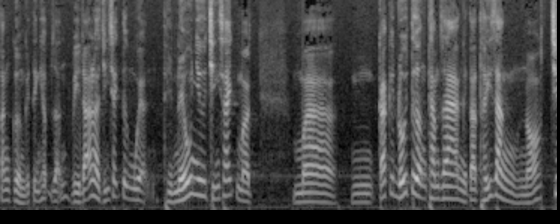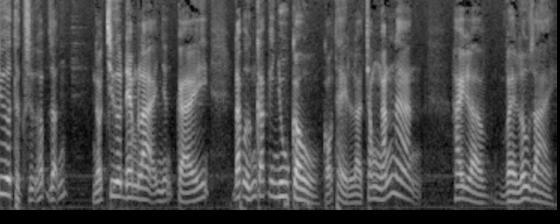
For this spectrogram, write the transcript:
tăng cường cái tính hấp dẫn. Vì đã là chính sách tự nguyện thì nếu như chính sách mà mà ừ, các cái đối tượng tham gia người ta thấy rằng nó chưa thực sự hấp dẫn nó chưa đem lại những cái đáp ứng các cái nhu cầu có thể là trong ngắn hạn hay là về lâu dài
